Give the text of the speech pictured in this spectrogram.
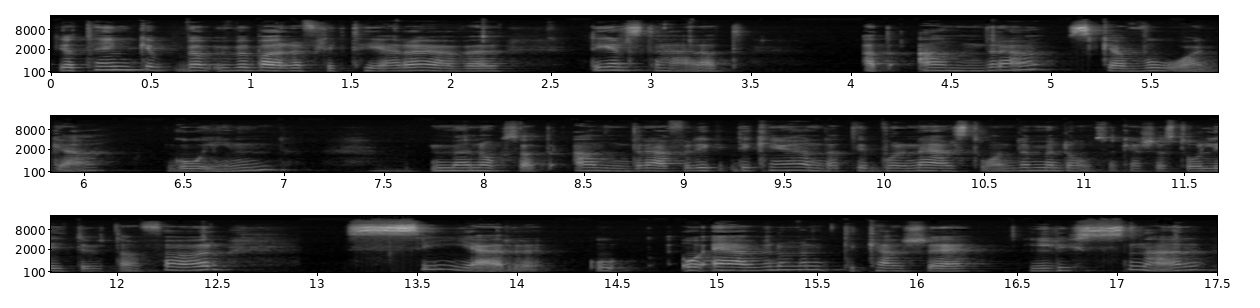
jag tänker, jag vill bara reflektera över dels det här att, att andra ska våga gå in. Men också att andra, för det, det kan ju hända att det är både närstående men de som kanske står lite utanför ser. Och, och även om man inte kanske lyssnar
